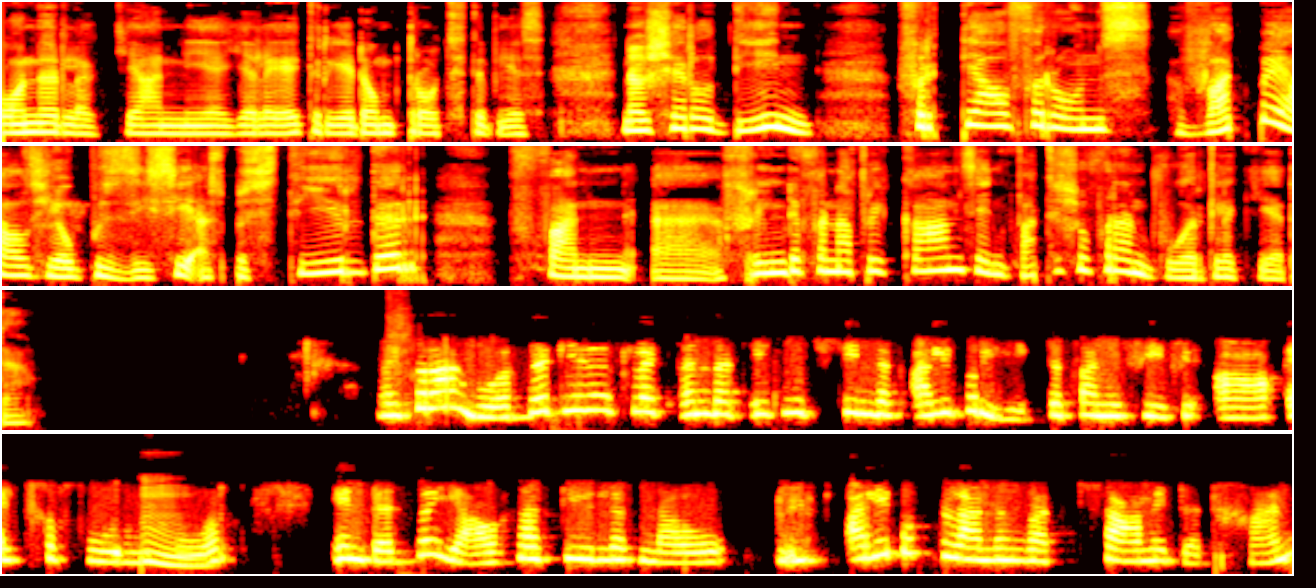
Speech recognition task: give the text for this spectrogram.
wonderlik. Ja nee, jy het rede om trots te wees. Nou Sherldien, vertel vir ons wat behels jou posisie as bestuurder van uh Vriende van Afrikaans en wat is jou verantwoordelikhede? My verantwoordelikhede sluit in dat ek moet sien dat al die projekte van die VVA uitgevoer mm. word en dit behels natuurlik nou al die beplanning wat saam met dit gaan.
